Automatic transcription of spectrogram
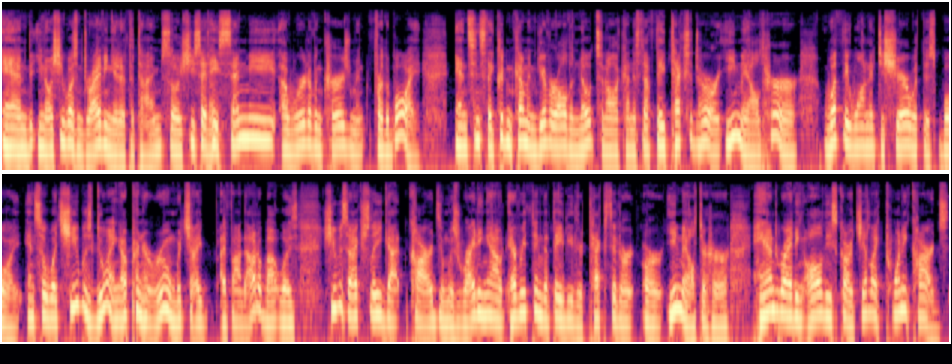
And, you know, she wasn't driving it at the time. So she said, Hey, send me a Word word of encouragement for the boy. And since they couldn't come and give her all the notes and all that kind of stuff, they texted her or emailed her what they wanted to share with this boy. And so what she was doing up in her room, which I, I found out about, was she was actually got cards and was writing out everything that they'd either texted or, or emailed to her, handwriting all these cards. She had like 20 cards.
